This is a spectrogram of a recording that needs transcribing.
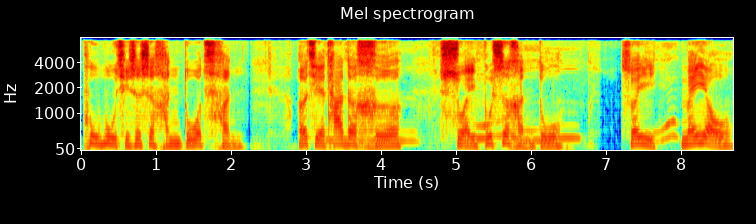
瀑布其实是很多层，而且它的河水不是很多，所以没有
